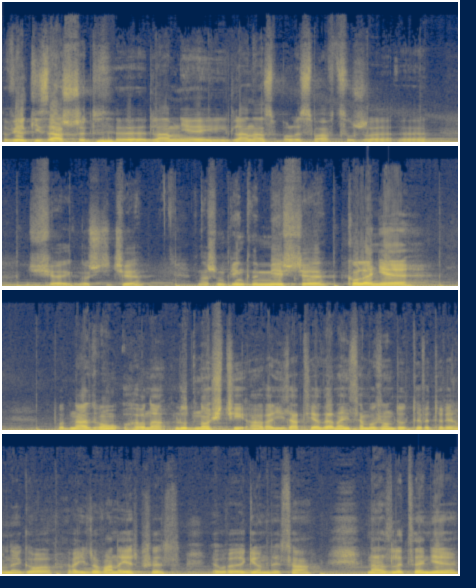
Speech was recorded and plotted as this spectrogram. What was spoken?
To wielki zaszczyt e, dla mnie i dla nas, Bolesławcu, że e, dzisiaj gościcie w naszym pięknym mieście. Szkolenie pod nazwą Ochrona Ludności, a realizacja zadań samorządu terytorialnego realizowane jest przez Euroregion Nysa na zlecenie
